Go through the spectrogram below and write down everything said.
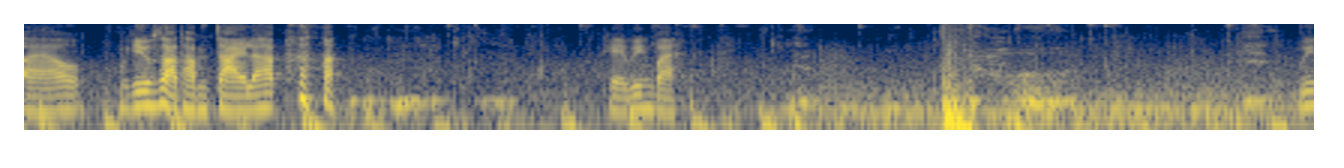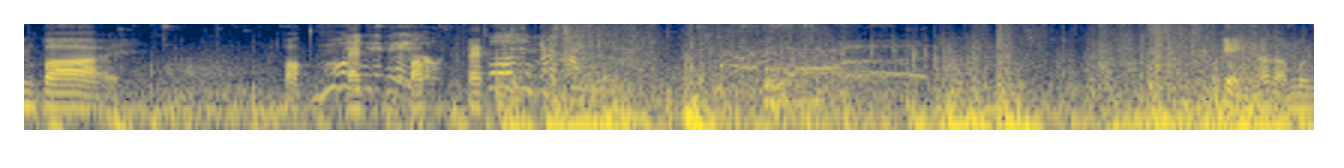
แล้ว เมื่อกี้อุตส่าห์ทำใจแล้วครับ โอเควิ่งไป วิ่งไป ป๊อกแป๊กป๊อกแป๊กเก่งนะกับมึง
